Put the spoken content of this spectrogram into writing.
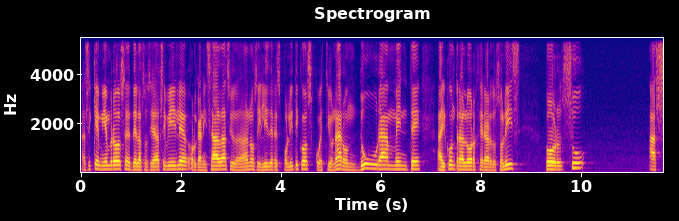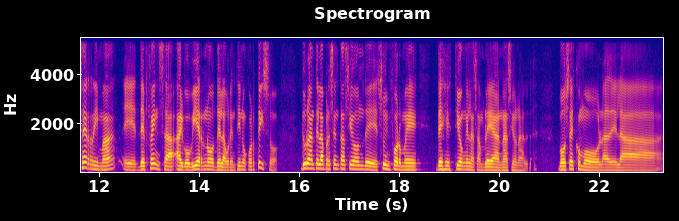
Así que miembros de la sociedad civil organizada, ciudadanos y líderes políticos cuestionaron duramente al contralor Gerardo Solís por su acérrima eh, defensa al gobierno de Laurentino Cortizo durante la presentación de su informe de gestión en la Asamblea Nacional. Voces como la de la,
